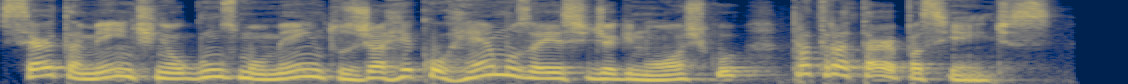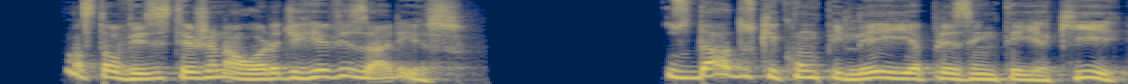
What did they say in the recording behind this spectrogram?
Certamente, em alguns momentos, já recorremos a esse diagnóstico para tratar pacientes. Mas talvez esteja na hora de revisar isso. Os dados que compilei e apresentei aqui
